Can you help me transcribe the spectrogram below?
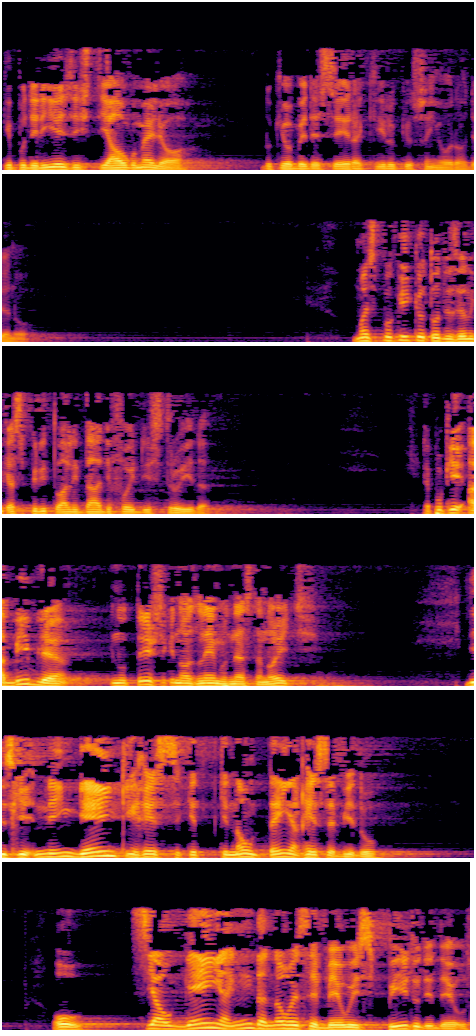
que poderia existir algo melhor do que obedecer aquilo que o Senhor ordenou. Mas por que, que eu estou dizendo que a espiritualidade foi destruída? É porque a Bíblia, no texto que nós lemos nesta noite, diz que ninguém que, que, que não tenha recebido, ou se alguém ainda não recebeu o Espírito de Deus,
